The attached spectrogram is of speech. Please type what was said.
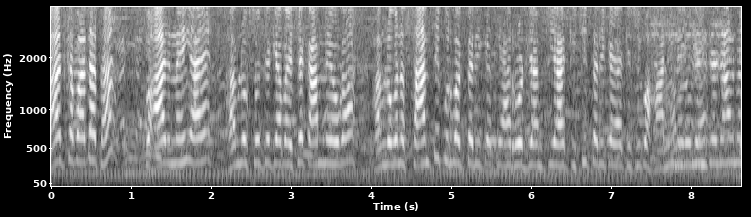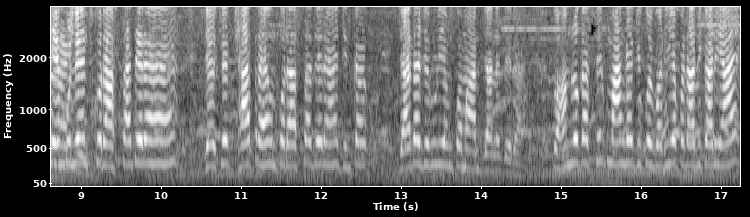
आज का वादा था तो आज नहीं आए। हम लोग सोचे कि अब ऐसे काम नहीं होगा। हम लोगों ने शांतिपूर्वक तरीके से यहाँ रोड जाम किया है किसी तरीके का किसी को हानि नहीं की एंबुलेंस को रास्ता दे रहे हैं। जैसे छात्र हैं उनको रास्ता दे रहे हैं। जिनका ज़्यादा ज़रूरी है उनको मान जाने दे रहे हैं। तो हम लोग का सिर्फ़ मांग है कि कोई वरीय पदाधिकारी आए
